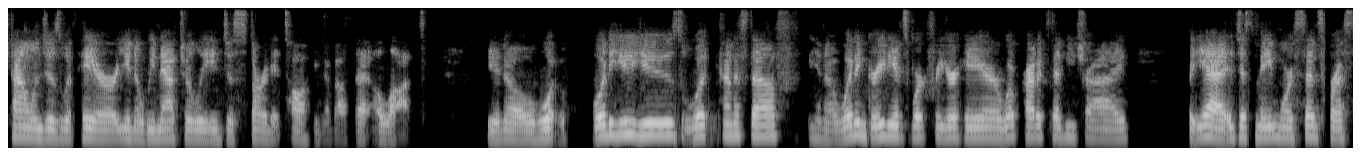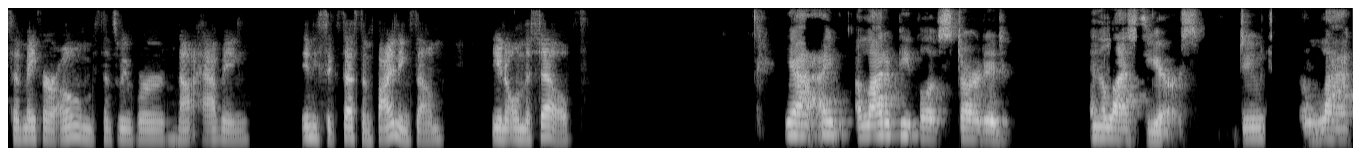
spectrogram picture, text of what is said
challenges with hair, you know, we naturally just started talking about that a lot. You know, what what do you use? What kind of stuff? You know, what ingredients work for your hair? What products have you tried? But yeah, it just made more sense for us to make our own since we were not having any success in finding some, you know, on the shelves. yeah, I a lot of people have started in the last years due to the lack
